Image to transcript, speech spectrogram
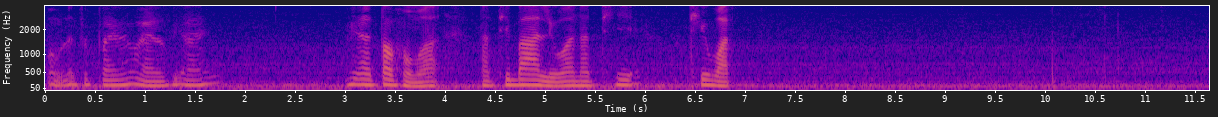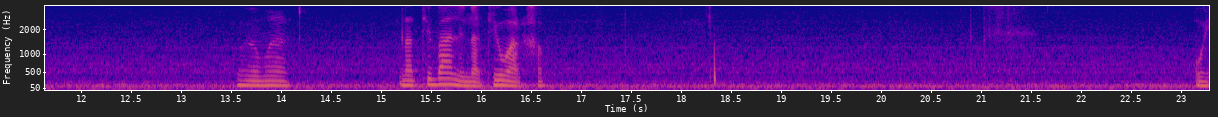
ผมน่าจะไปไม่ไหวแล้วพี่ไอ้พี่ไอ้ตอบผมว่า นัดที่บ้านหรือว่านัดที่ที่วัด เวอร์มาก นัดที่บ้านหรือนัดที่วัดครับ อุ้ย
